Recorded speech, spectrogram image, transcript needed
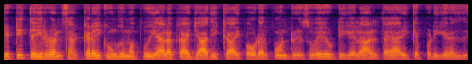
கெட்டித்தயிருடன் சர்க்கரை குங்குமப்பூ ஏலக்காய் ஜாதிக்காய் பவுடர் போன்று சுவையூட்டிகளால் தயாரிக்கப்படுகிறது.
